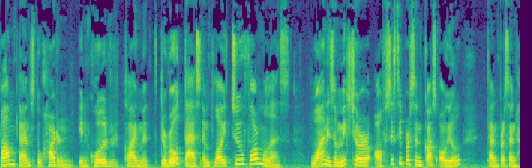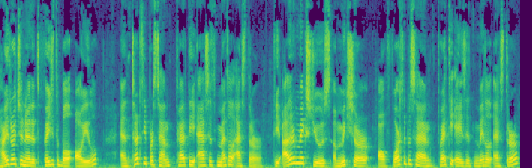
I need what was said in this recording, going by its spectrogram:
palm tends to harden in colder climates. The road test employed two formulas. One is a mixture of 60% gas oil, 10% hydrogenated vegetable oil, and 30% fatty acid methyl ester. The other mix used a mixture of 40% fatty acid methyl ester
